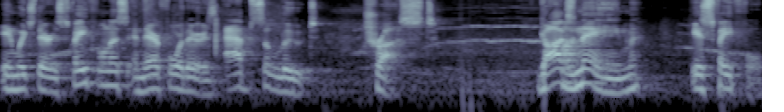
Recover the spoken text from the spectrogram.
in which there is faithfulness and therefore there is absolute trust. God's name is faithful.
